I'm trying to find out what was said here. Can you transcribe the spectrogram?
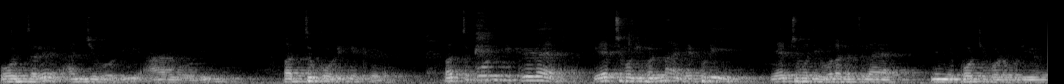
ஒருத்தர் அஞ்சு கோடி ஆறு கோடி பத்து கோடிக்கு கீழே. பத்து கோடிக்கு கீழே ஏற்றுமதி பண்ணால் எப்படி ஏற்றுமதி உலகத்தில் நீங்கள் போட்டி போட முடியும்?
